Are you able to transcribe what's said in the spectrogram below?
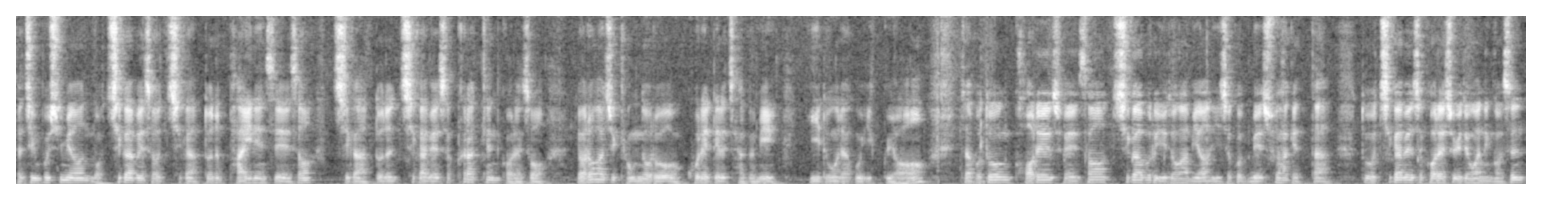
자, 지금 보시면 뭐 지갑에서 지갑 또는 바이낸스에서 지갑 또는 지갑에서 크라켄 거래소 여러 가지 경로로 고래들의 자금이 이동을 하고 있고요. 자, 보통 거래소에서 지갑으로 이동하면 이제 곧 매수하겠다. 또 지갑에서 거래소 이동하는 것은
